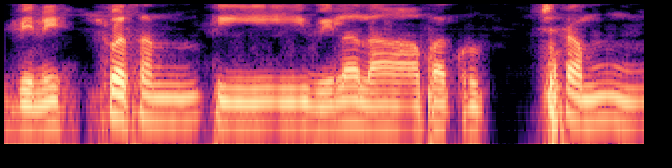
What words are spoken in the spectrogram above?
विनिश्वसन्ती विललापकृच्छ्रम्।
